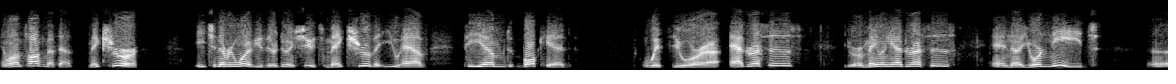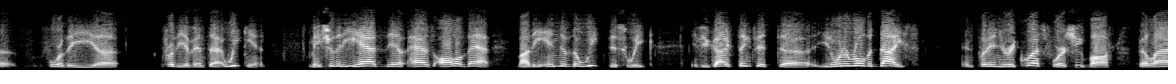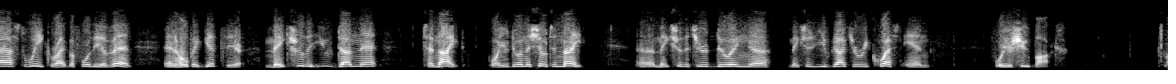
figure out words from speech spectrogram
when I'm talking about that, make sure each and every one of you that are doing shoots, make sure that you have PM'd bulkhead with your uh, addresses, your mailing addresses, and uh, your needs uh, for the uh, for the event that weekend. Make sure that he has has all of that by the end of the week this week. If you guys think that uh, you don't want to roll the dice and put in your request for a shoot boss the last week right before the event and hope it gets there, make sure that you've done that tonight while you're doing the show tonight. Uh, make sure that you're doing. Uh, make sure that you've got your request in for your shoot box.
